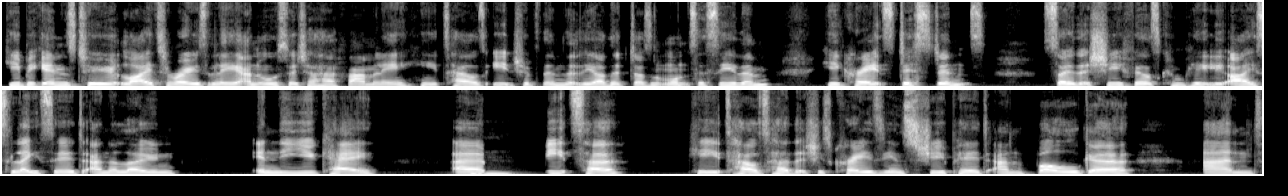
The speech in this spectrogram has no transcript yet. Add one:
He begins to lie to Rosalie and also to her family. He tells each of them that the other doesn't want to see them. He creates distance so that she feels completely isolated and alone in the UK. Um, mm. Beats her. He tells her that she's crazy and stupid and vulgar and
